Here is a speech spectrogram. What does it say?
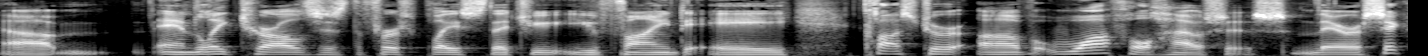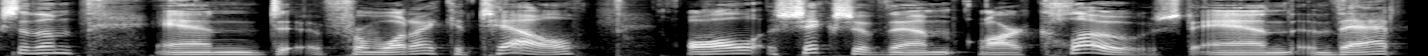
Um, and Lake Charles is the first place that you, you find a cluster of waffle houses. There are six of them, and from what I could tell, all six of them are closed, and that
